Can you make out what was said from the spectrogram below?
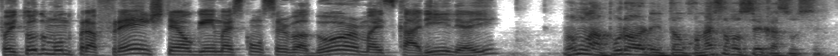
Foi todo mundo pra frente, tem alguém mais conservador, mais carilha aí? Vamos lá, por ordem então. Começa você, Cassucci.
